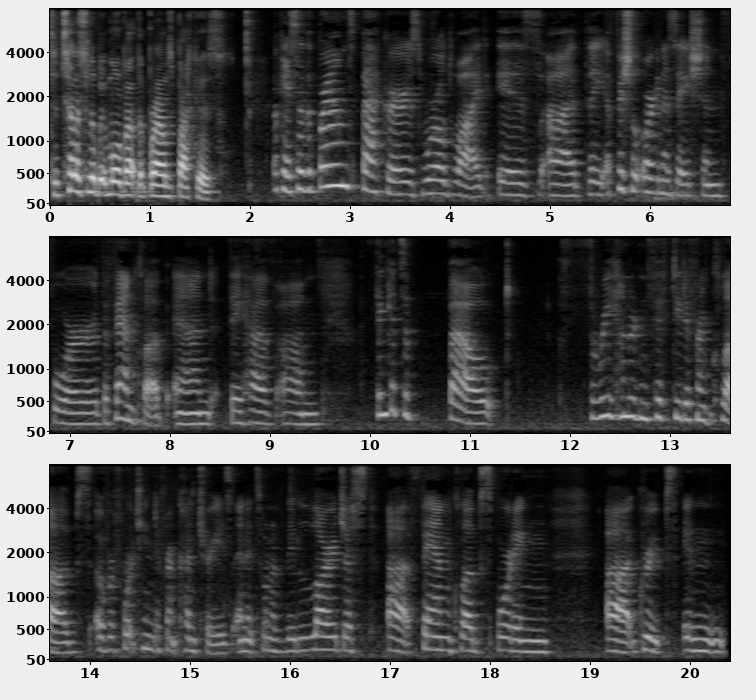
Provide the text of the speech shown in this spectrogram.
to tell us a little bit more about the Browns backers. Okay, so the Browns Backers Worldwide is uh, the official organization for the fan club, and they have, um, I think it's about 350 different clubs over 14 different countries, and it's one of the largest uh, fan club sporting uh, groups in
